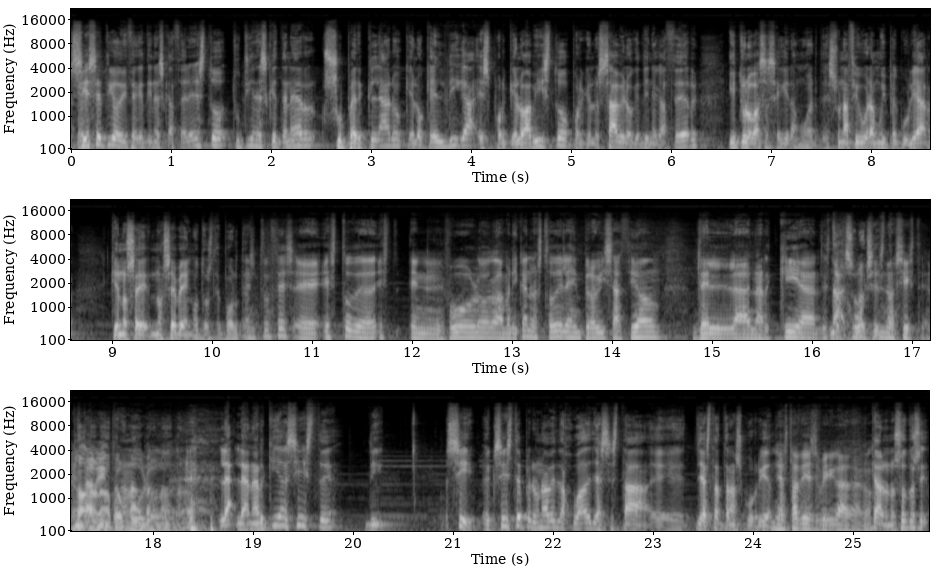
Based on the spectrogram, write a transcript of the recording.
Si ese tío dice que tienes que hacer esto, tú tienes que tener súper claro que lo que él diga es porque lo ha visto, porque lo sabe lo que tiene que hacer y tú lo vas a seguir a muerte. Es una figura muy peculiar que no se, no se ve en otros deportes. Entonces, eh, esto de en el fútbol americano, esto de la improvisación, de la anarquía, de este No, eso no existe. No existe. ¿no? No, no, para nada, para nada, para nada. La, la anarquía existe. di- sí, existe, pero una vez la jugada ya se está, eh, ya está transcurriendo. Ya está desbrigada, ¿no? Claro, nosotros eh,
